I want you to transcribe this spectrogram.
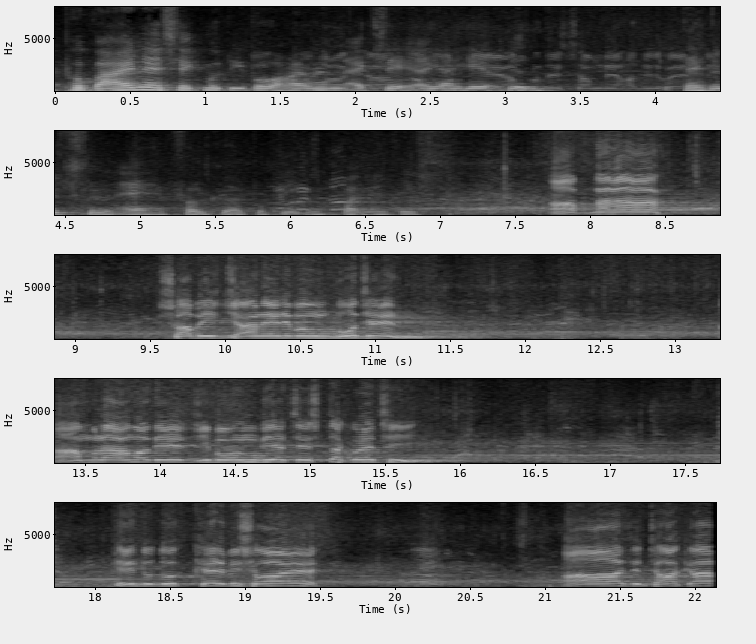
At på vegne af Sheikh Mujibur Rahman erklærer jeg her ved dannelsen af Folkerepublikken Bangladesh. আপনারা সবই জানেন এবং বোঝেন আমরা আমাদের জীবন দিয়ে চেষ্টা করেছি কিন্তু দুঃখের বিষয় আজ ঢাকা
